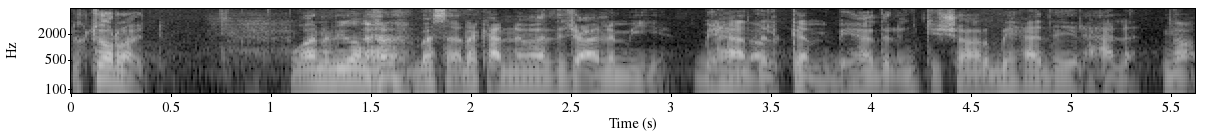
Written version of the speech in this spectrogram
دكتور رائد وأنا اليوم بسألك عن نماذج عالمية بهذا الكم بهذا الانتشار بهذه الحالات نعم.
